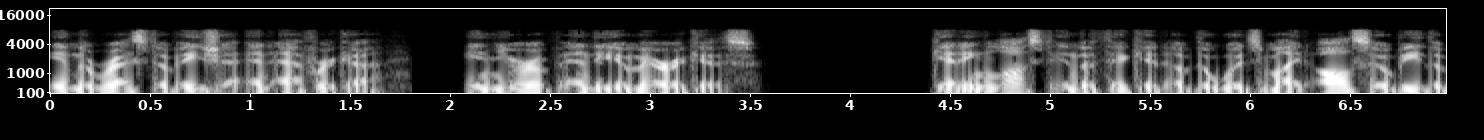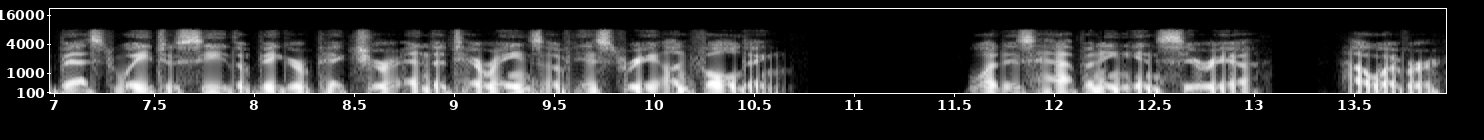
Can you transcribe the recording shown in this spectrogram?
in the rest of Asia and Africa, in Europe and the Americas. Getting lost in the thicket of the woods might also be the best way to see the bigger picture and the terrains of history unfolding. What is happening in Syria, however,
